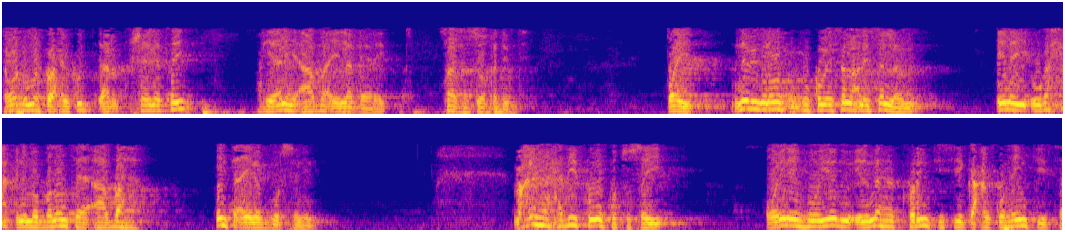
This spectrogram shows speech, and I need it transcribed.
Gabadhu marka waxay ku sheegatay waxyaalihii aabba ay la dheerayd saasay soo qadimtay. Ayib. Nebiguna wuxuu xukumay sal alay wasalam inay uga xaqnimo badan tahay aabbaha inta ayna guursanin. Macnaha xadiidku uu ku tusay oo inay hooyadu ilmaha korintiisaiyo gacan ku-hayntiisa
